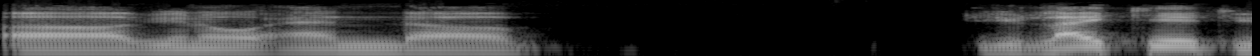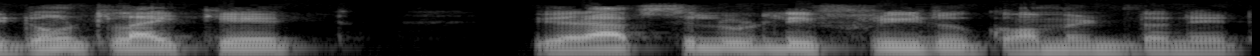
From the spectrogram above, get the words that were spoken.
uh, you know, and uh, you like it, you don't like it, You're absolutely free to comment on it.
